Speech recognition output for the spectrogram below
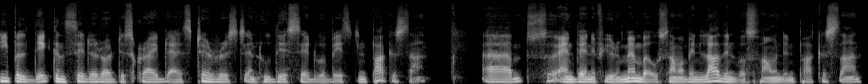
people they consider or described as terrorists and who they said were based in Pakistan. Um, so, and then, if you remember, Osama bin Laden was found in Pakistan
